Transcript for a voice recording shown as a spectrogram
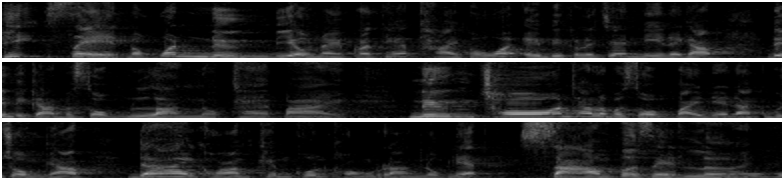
พิเศษบอกว่าหนึ่งเดียวในประเทศไทยเพราะว่า AB คอลลาเจนนี้นะครับได้มีการผสมรังนกแท้ไป 1 ช้อนถ้าเราผสมไปเนี่ยนะคุณผู้ชมครับ ได้ความเข้มข้นของรังนกเนี่ยสามเปอร์เซ็นต์เลยโอ้โห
